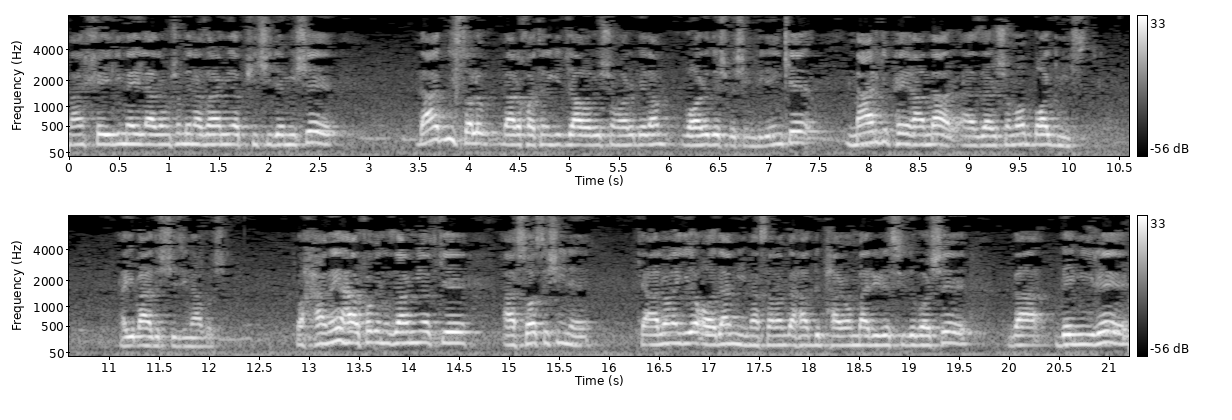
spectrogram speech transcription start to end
من خیلی میل ندارم چون به نظرم میاد پیچیده میشه بعد نیست. حالا برای خاطر اینکه جواب شما رو بدم واردش بشیم دیگه. اینکه مرگ پیغمبر از نظر شما باگ نیست. اگه بعدش چیزی نباشه. و همه حرفا به نظر میاد که اساسش اینه که الان اگه یه آدمی مثلا به حد پیامبری رسیده باشه و بمیره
